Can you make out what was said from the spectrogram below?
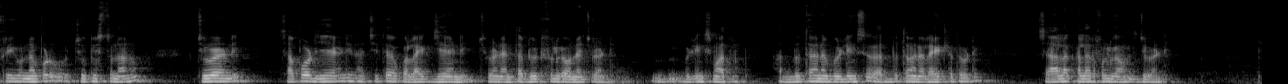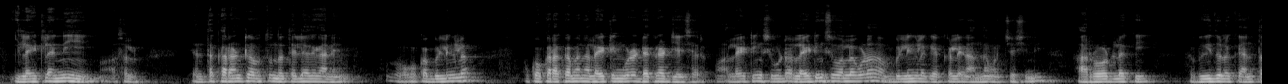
ఫ్రీగా ఉన్నప్పుడు చూపిస్తున్నాను. చూడండి సపోర్ట్ చేయండి నచ్చితే ఒక లైక్ చేయండి. చూడండి ఎంత బ్యూటిఫుల్గా ఉన్నాయి చూడండి. బిల్డింగ్స్ మాత్రం అద్భుతమైన బిల్డింగ్స్ అద్భుతమైన లైట్లతోటి చాలా కలర్ఫుల్గా ఉంది చూడండి. ఈ లైట్లన్నీ అసలు ఎంత కరెంట్ అవుతుందో తెలియదు కానీ ఒక్కొక్క బిల్డింగ్లో ఒక్కొక్క రకమైన లైటింగ్ కూడా డెకరేట్ చేశారు. ఆ లైటింగ్స్ కూడా లైటింగ్స్ వల్ల కూడా బిల్డింగ్లకు ఎక్కడలేని అందం వచ్చేసింది. ఆ రోడ్లకి వీధులకి అంత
